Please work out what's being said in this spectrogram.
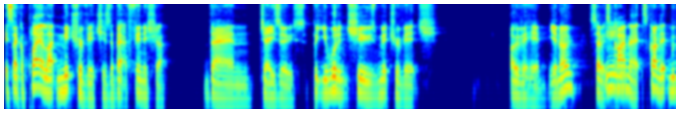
It's like a player like Mitrovic is a better finisher than Jesus, but you wouldn't choose Mitrovic over him, you know? So it's Mm. kind of, it's kind of, we,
